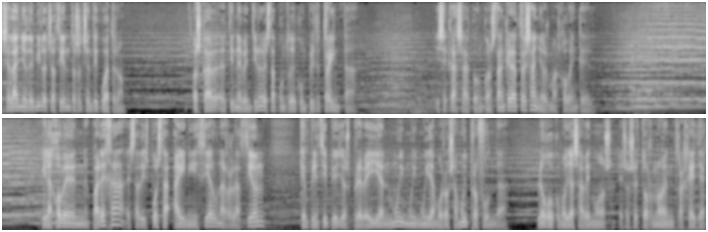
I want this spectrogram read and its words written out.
Es el año de 1884. Oscar eh, tiene 29, está a punto de cumplir 30 y se casa con Constance, que era tres años más joven que él. Y la joven pareja está dispuesta a iniciar una relación que en principio ellos preveían muy, muy, muy amorosa, muy profunda. Luego, como ya sabemos, eso se tornó en tragedia,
